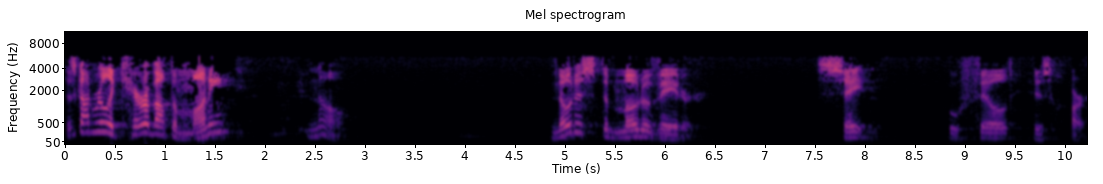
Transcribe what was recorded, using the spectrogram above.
Does God really care about the money? No. Notice the motivator Satan, who filled his heart.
